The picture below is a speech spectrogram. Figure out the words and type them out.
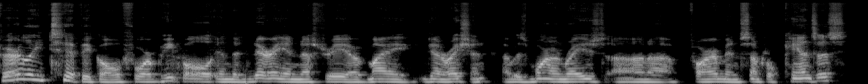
fairly typical for people in the dairy industry of my generation. I was born and raised on a farm in central Kansas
